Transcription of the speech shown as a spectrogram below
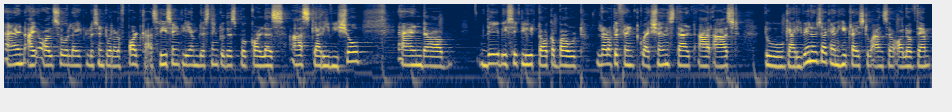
and i also like to listen to a lot of podcasts. Recently i'm listening to this book called as ask gary vee show and uh, they basically talk about a lot of different questions that are asked to Gary Vaynerchuk and he tries to answer all of them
